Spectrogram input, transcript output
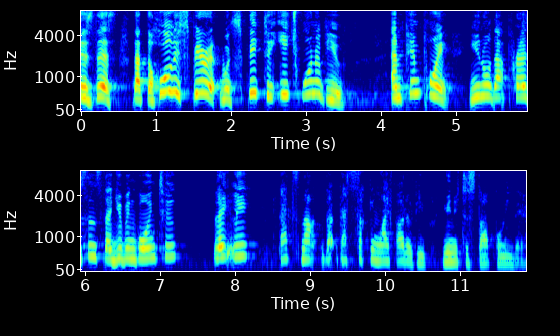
is this that the Holy Spirit would speak to each one of you and pinpoint, you know, that presence that you've been going to lately? That's not, that, that's sucking life out of you. You need to stop going there.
